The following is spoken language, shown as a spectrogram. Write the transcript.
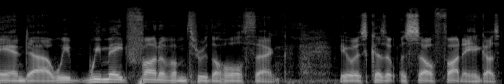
and uh, we we made fun of him through the whole thing. It was because it was so funny. He goes,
